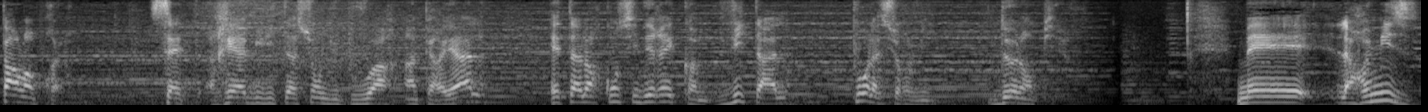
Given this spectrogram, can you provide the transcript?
par l'empereur. Cette réhabilitation du pouvoir impérial est alors considérée comme vitale pour la survie de l'Empire. Mais la remise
